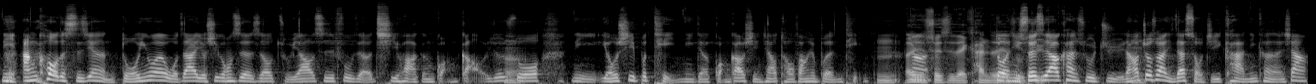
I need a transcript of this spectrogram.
你 uncle 的时间很多。因为我在游戏公司的时候，主要是负责企划跟广告，也就是说，你游戏不停，你的广告行销投放就不能停。嗯，而且随时得看。对，你随时要看数据，然后就算你在手机看，你可能像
